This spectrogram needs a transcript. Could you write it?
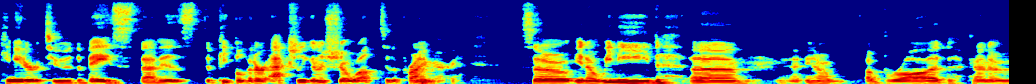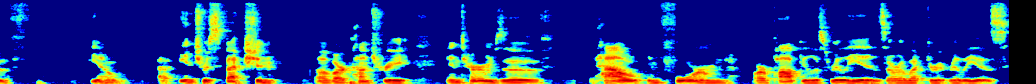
cater to the base. That is the people that are actually going to show up to the primary. So you know, we need uh, you know a broad kind of you know uh, introspection of our country in terms of how informed our populace really is, our electorate really is,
